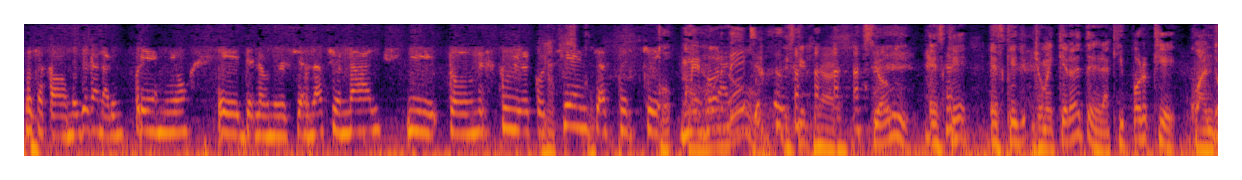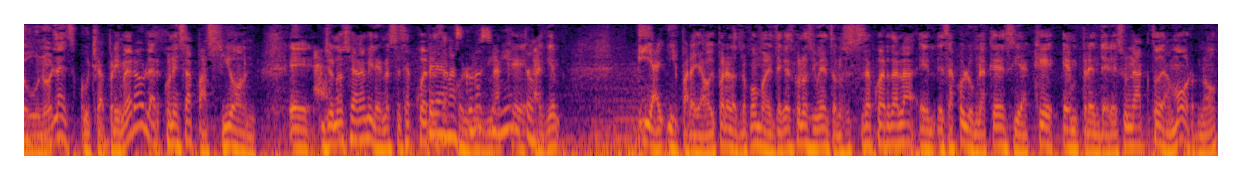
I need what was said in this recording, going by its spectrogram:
Nos acabamos de ganar un premio eh, de la Universidad Nacional y todo un estudio de conciencias, porque mejor dicho. Es que, es que, es que yo me quiero detener aquí porque cuando uno la escucha, primero hablar con esa pasión. Eh, yo no sé, Ana Milena, ¿usted se acuerda de esa columna que alguien y, para allá voy para el otro componente que es conocimiento. No sé si se acuerda la, esa columna que decía que emprender es un acto de amor, ¿no?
